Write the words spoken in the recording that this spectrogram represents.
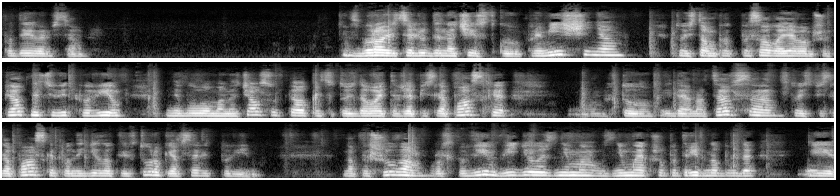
подивимося. Збираються люди на чистку приміщення. Тобто там писала я вам, що в п'ятницю відповім. Не було в мене часу в п'ятницю, тобто давайте вже після Пасхи хто йде на це все, тобто після Пасхи, понеділок, вівторок, я все відповім. Напишу вам, розповім, відео зніму, зніму, якщо потрібно буде. І,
